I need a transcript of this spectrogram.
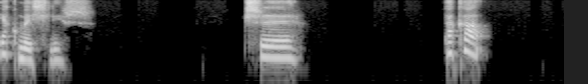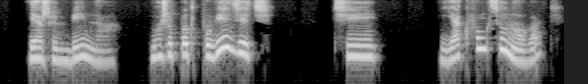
Jak myślisz, czy taka jarzębina może podpowiedzieć Ci, jak funkcjonować?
